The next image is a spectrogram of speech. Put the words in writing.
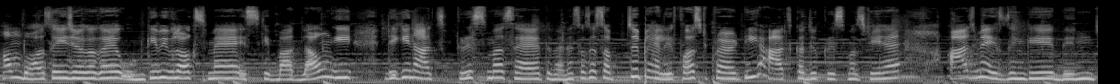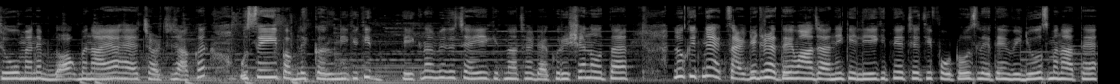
हम बहुत सही जगह गए, उनके भी ब्लॉग्स मैं इसके बाद लाऊँगी। लेकिन आज क्रिसमस है तो मैंने सोचा सबसे पहले फ़र्स्ट प्रायोरिटी आज का जो क्रिसमस डे है, आज मैं इस दिन के दिन जो मैंने ब्लॉग बनाया है चर्च जाकर, उसे ही पब्लिक करूँगी। क्योंकि देखना भी तो चाहिए कितना अच्छा डेकोरेशन होता है। लोग कितने एक्साइटेड रहते हैं वहाँ जाने के लिए, कितनी अच्छी अच्छी फ़ोटोज़ लेते हैं वीडियोज़ बनाते हैं।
